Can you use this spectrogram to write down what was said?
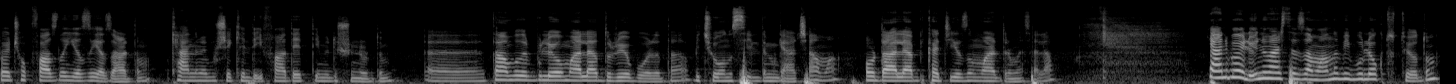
böyle çok fazla yazı yazardım. Kendimi bu şekilde ifade ettiğimi düşünürdüm. Ee, Tumblr blogum hala duruyor bu arada. Birçoğunu sildim gerçi ama orada hala birkaç yazım vardır mesela. Yani böyle üniversite zamanı bir blog tutuyordum.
